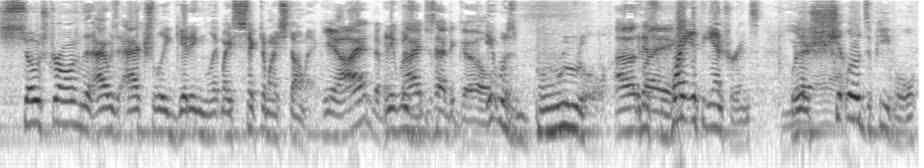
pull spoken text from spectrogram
So strong that I was actually getting like my sick to my stomach. Yeah, I had to. And it was- I just had to go. It was brutal. I was and it's like- right at the entrance where there's shitloads of people.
